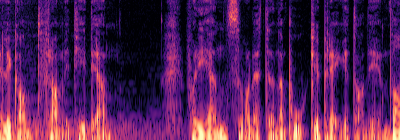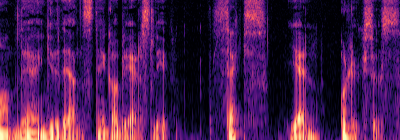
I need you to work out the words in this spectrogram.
Elegant fram i tid igjen. For igjen så var dette en epoke preget av de vanlige ingrediensene i Gabriels liv. Sex, gjeld og luksus.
